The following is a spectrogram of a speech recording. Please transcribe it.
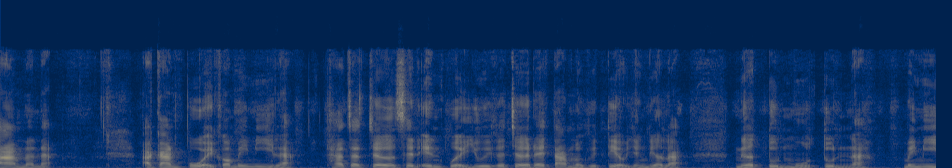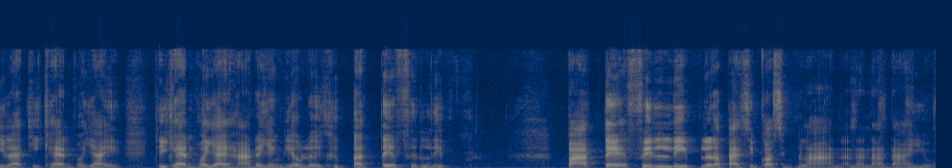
ตามนั้นอะอาการป่วยก็ไม่มีแล้ว ถ้าจะเจอเส้นเอ็นเปื่อยยุ่ยก็เจอได้ตามร้านก๋วยเตี๋ยวอย่างเดียวละ เนื้อตุ๋นหมูตุ๋นนะ ไม่มีแล้วที่แขนพ่อใหญ่ที่แขนพ่อใหญ่หาได้อย่างเดียวเลยคือปาเต้ฟิลิปปาเต้ฟิลิปเลยละแปดสิบเก้าสิบล้าน อันนั้นน่าได้อยู่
